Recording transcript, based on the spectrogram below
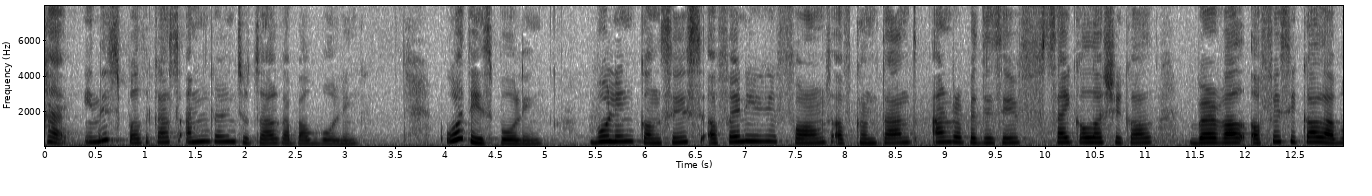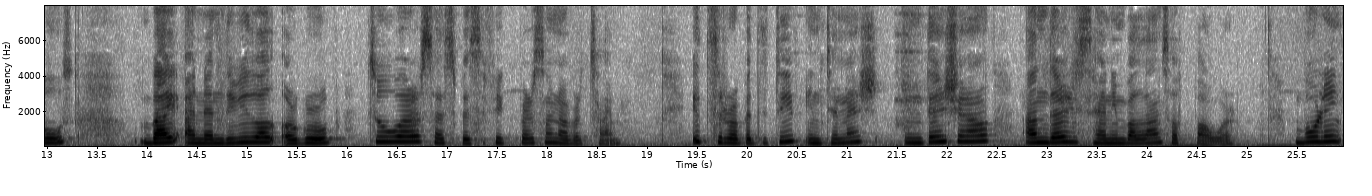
Hi, in this podcast, I'm going to talk about bullying. What is bullying? Bullying consists of any forms of constant and repetitive psychological, verbal, or physical abuse by an individual or group towards a specific person over time. It's repetitive, intention- intentional, and there is an imbalance of power. Bullying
